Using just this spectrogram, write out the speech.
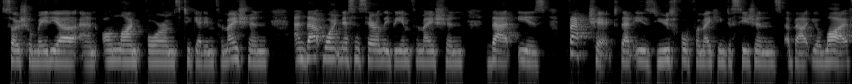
social media and online forums to get information. And that won't necessarily be information that is fact checked, that is useful for making decisions about your life.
